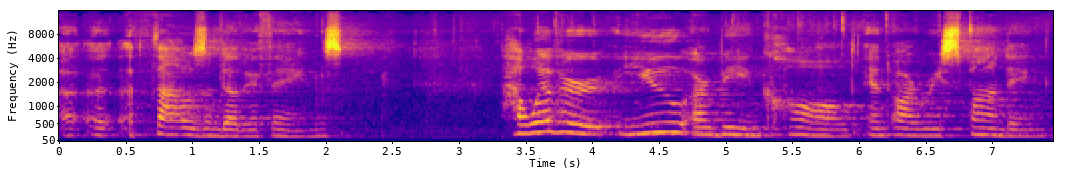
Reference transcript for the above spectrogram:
a, a, a thousand other things. However, you are being called and are responding.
